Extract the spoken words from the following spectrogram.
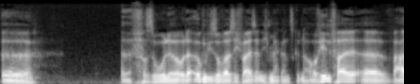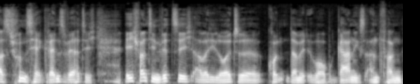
äh, versohle oder irgendwie sowas, ich weiß ja nicht mehr ganz genau. Auf jeden Fall äh, war es schon sehr grenzwertig. Ich fand ihn witzig, aber die Leute konnten damit überhaupt gar nichts anfangen.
